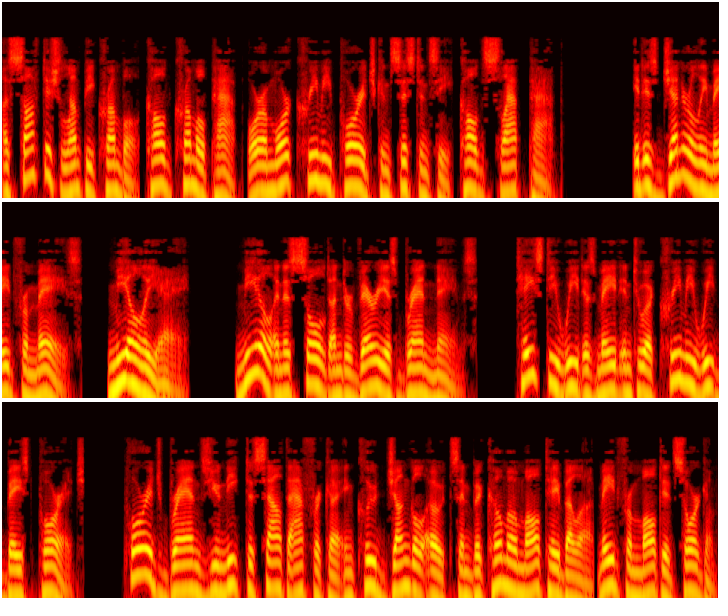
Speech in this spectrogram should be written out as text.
a softish lumpy crumble called krummel pap or a more creamy porridge consistency called slap pap. It is generally made from maize mealier meal and is sold under various brand names. Tasty wheat is made into a creamy wheat-based porridge. Porridge brands unique to South Africa include Jungle Oats and Bokomo Maltabella made from malted sorghum.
